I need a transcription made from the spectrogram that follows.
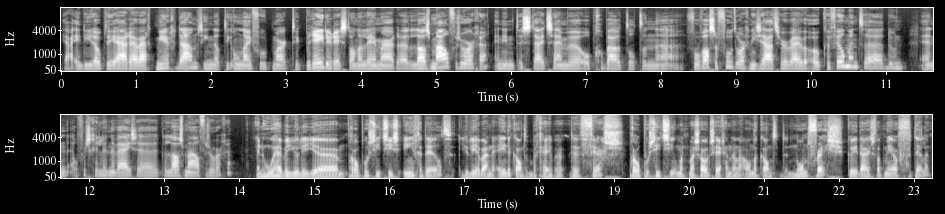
Ja, in die loop der jaren hebben we eigenlijk meer gedaan. Zien dat die online foodmarkt natuurlijk breder is dan alleen maar uh, last verzorgen. En in de tussentijd zijn we opgebouwd tot een uh, volwassen foodorganisatie waarbij we ook fulfillment uh, doen. En op verschillende wijzen de last verzorgen. En hoe hebben jullie je proposities ingedeeld? Jullie hebben aan de ene kant begrepen de vers propositie, om het maar zo te zeggen, en aan de andere kant de non-fresh. Kun je daar eens wat meer over vertellen?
